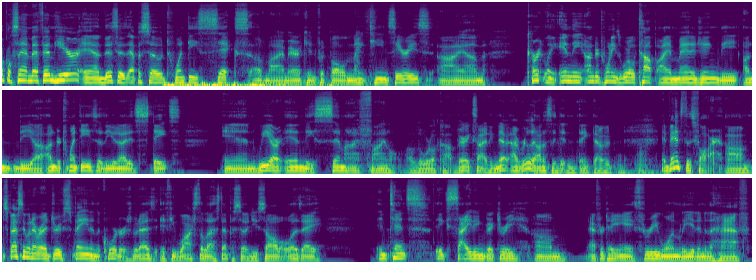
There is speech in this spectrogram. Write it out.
Uncle Sam FM here, and this is episode 26 of my American Football 19 series. I am currently in the Under 20s World Cup. I am managing the un- the uh, Under 20s of the United States, and we are in the semifinal of the World Cup. Very exciting. I really honestly didn't think that I would advance this far, um, especially whenever I drew Spain in the quarters. But as if you watched the last episode, you saw what was a intense, exciting victory. Um, after taking a 3 1 lead into the half,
